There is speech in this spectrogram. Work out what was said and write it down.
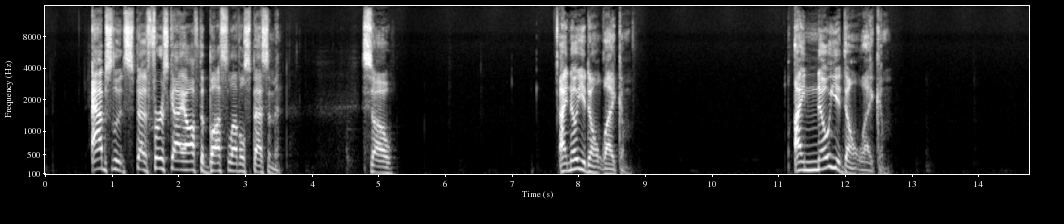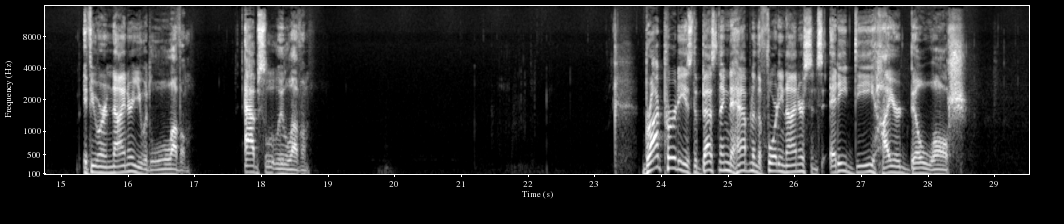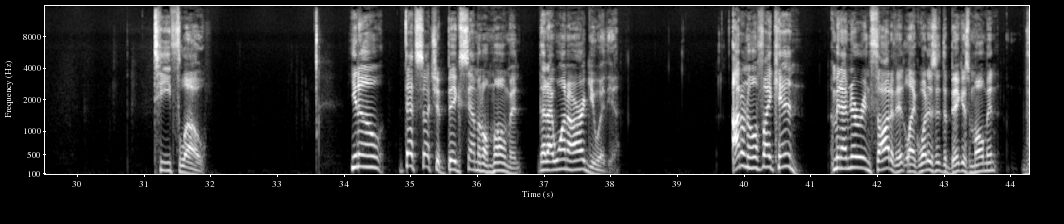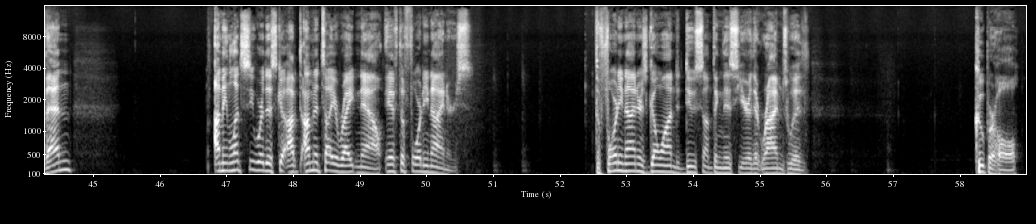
absolute spe- first guy off the bus level specimen. So I know you don't like him. I know you don't like him. If you were a Niner, you would love him. Absolutely love him. Brock Purdy is the best thing to happen to the 49ers since Eddie D hired Bill Walsh. T Flow. You know, that's such a big seminal moment that I want to argue with you. I don't know if I can. I mean, I've never even thought of it. Like, what is it, the biggest moment then? I mean, let's see where this goes. I'm going to tell you right now if the 49ers the 49ers go on to do something this year that rhymes with Cooper Hole.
